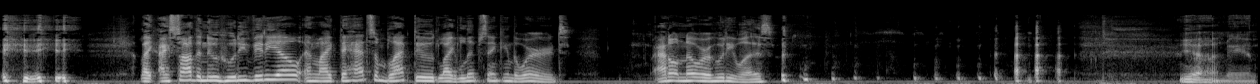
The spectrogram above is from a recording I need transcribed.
like, I saw the new Hootie video, and like they had some black dude like lip syncing the words. I don't know where Hootie was. yeah, oh, man.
